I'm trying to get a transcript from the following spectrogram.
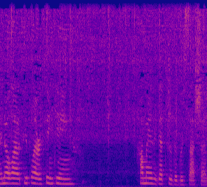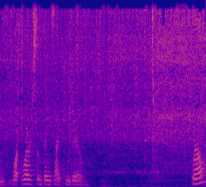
I know a lot of people are thinking, how am I going to get through the recession? What, what are some things I can do? Well,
